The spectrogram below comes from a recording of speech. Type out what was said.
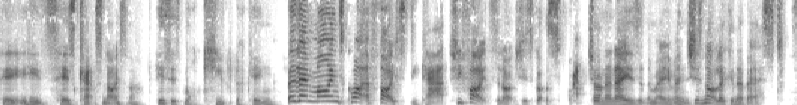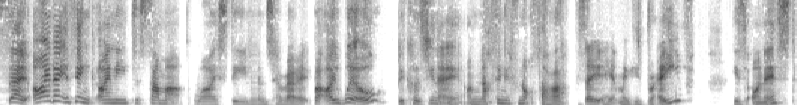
he, he's, his cat's nicer. His is more cute looking. But then mine's quite a feisty cat. She fights a lot. She's got a scratch on her nose at the moment. She's not looking her best. So I don't think I need to sum up why Stephen's heroic, but I will because, you know, I'm nothing if not thorough. So I mean, he's brave, he's honest,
